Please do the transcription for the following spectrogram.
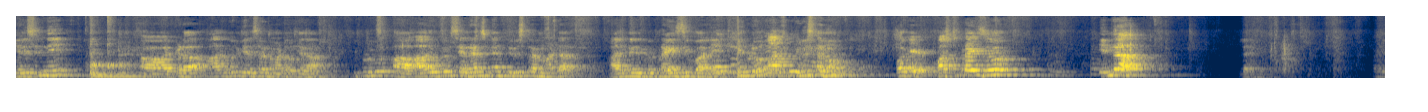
గెలిచింది ఇక్కడ ఆరుగురు గెలిచారు అనమాట ఓకేనా? ఇప్పుడు ఆ ఆరుగురు చిల్డ్రన్స్ నేను పిలుస్తాను అనమాట అది నేను ఇప్పుడు ప్రైజ్ ఇవ్వాలి. ఇప్పుడు ఆరుగురు పిలుస్తాను. Okay first prize Indra. లే. Okay,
